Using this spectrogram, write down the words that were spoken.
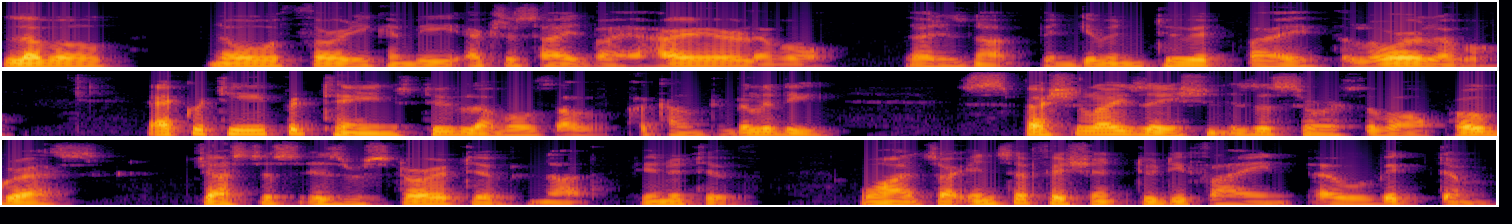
level No authority can be exercised by a higher level that has not been given to it by the lower level. Equity pertains to levels of accountability. Specialization is the source of all progress. Justice is restorative, not punitive. Wants are insufficient to define a victim.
